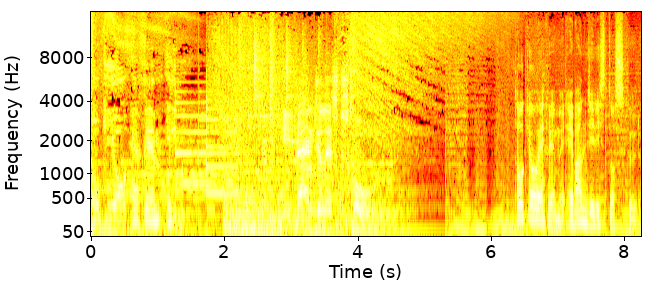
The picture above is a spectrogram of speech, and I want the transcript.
TOKYO FM 80 Evangelist School. 東京 FM エヴァンジェリストスクール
